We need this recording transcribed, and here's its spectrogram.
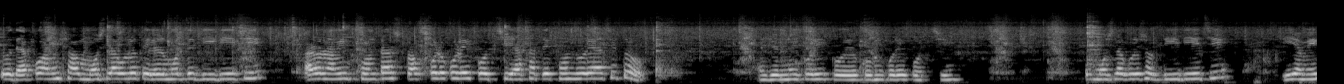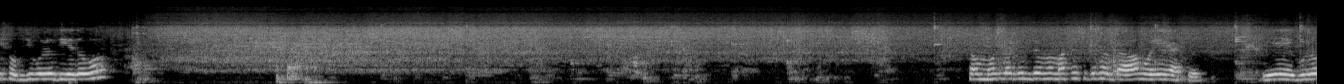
তো দেখো আমি সব মশলাগুলো তেলের মধ্যে দিয়ে দিয়েছি। কারণ আমি ফোনটা স্টপ করে করেই করছি, এক হাতে ফোন ধরে আছি তো। এই জন্যই করি এরকম করে করছি। তো মশলাগুলো সব দিয়ে দিয়েছি, দিয়ে আমি এই সবজিগুলো দিয়ে দেবো। সব মশলা কিন্তু আমার মাছের সাথে সব দেওয়া হয়ে গেছে। দিয়ে এগুলো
